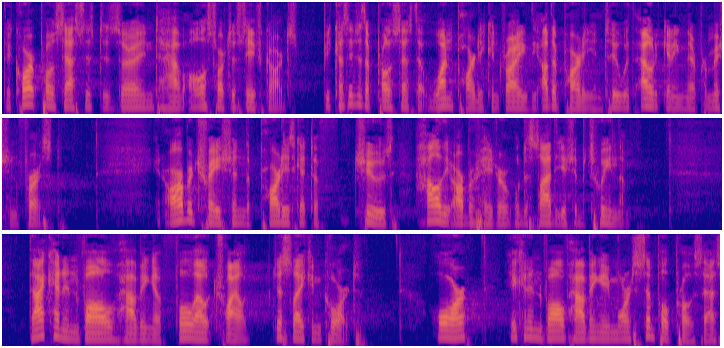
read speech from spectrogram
The court process is designed to have all sorts of safeguards because it is a process that one party can drag the other party into without getting their permission first. In arbitration, the parties get to choose how the arbitrator will decide the issue between them. That can involve having a full out trial, just like in court. Or it can involve having a more simple process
